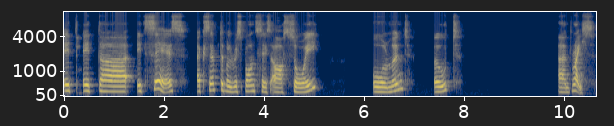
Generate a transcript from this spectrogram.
it it uh, it says acceptable responses are soy, almond, oat, and rice.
